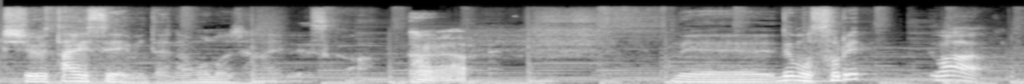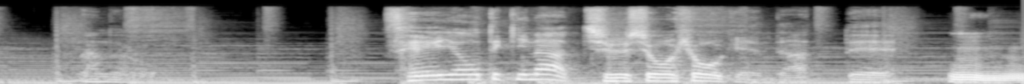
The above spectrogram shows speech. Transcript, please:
集大成みたいなものじゃないですか。はいはい。ででもそれはなんだろう西洋的な抽象表現であってうん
